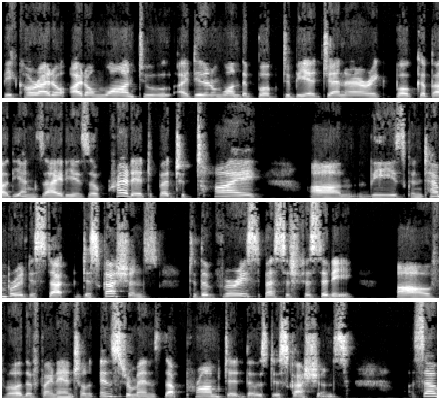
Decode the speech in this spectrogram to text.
because I don't I don't want to I didn't want the book to be a generic book about the anxieties of credit, but to tie um, these contemporary dis- discussions to the very specificity of uh, the financial instruments that prompted those discussions. So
